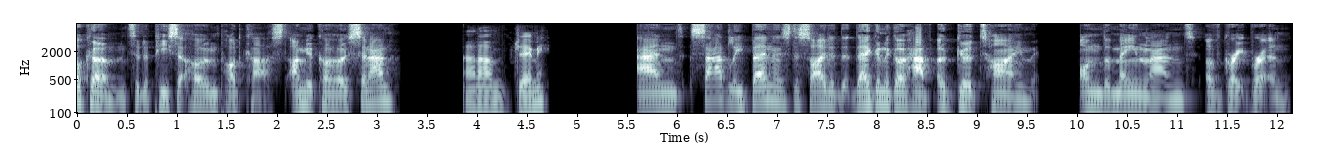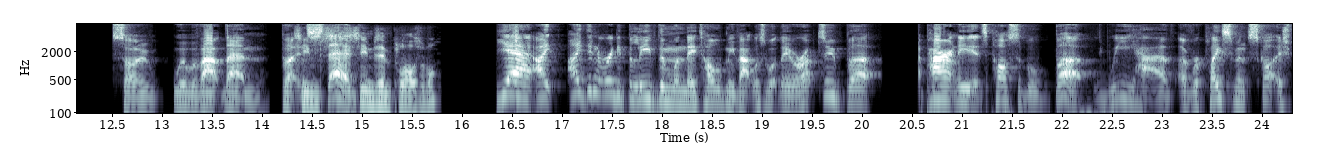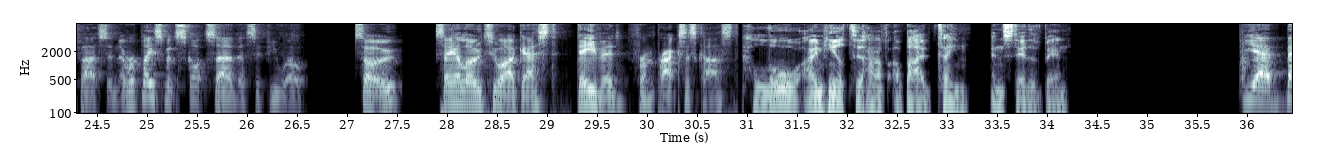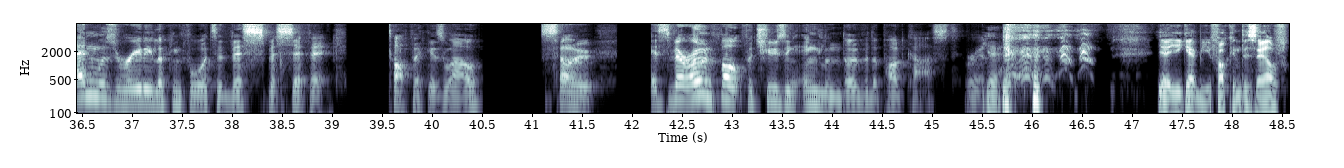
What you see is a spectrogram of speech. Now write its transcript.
Welcome to the Peace at Home podcast. I'm your co host, Sinan. And I'm Jamie. And sadly, Ben has decided that they're going to go have a good time on the mainland of Great Britain. So we're without them. But seems, instead. Seems implausible. Yeah, I, I didn't really believe them when they told me that was what they were up to, but apparently it's possible. But we have a replacement Scottish person, a replacement Scot service, if you will. So say hello to our guest, David from Praxiscast. Hello, I'm here to have a bad time instead of Ben. Yeah, Ben was really looking forward to this specific topic as well. So it's their own fault for choosing England over the podcast, really. Yeah. yeah, you get what you fucking deserve.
